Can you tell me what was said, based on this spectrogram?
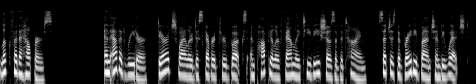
Look for the helpers. An avid reader, Derichsweiler discovered through books and popular family TV shows of the time, such as The Brady Bunch and Bewitched,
